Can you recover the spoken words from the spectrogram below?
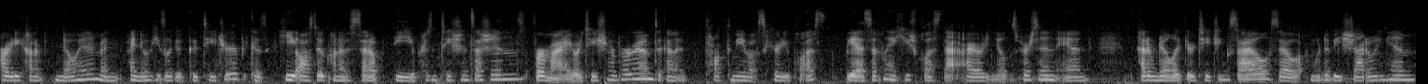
already kind of know him and I know he's like a good teacher because he also kind of set up the presentation sessions for my rotational program to kind of talk to me about Security Plus. But yeah, it's definitely a huge plus that I already know this person and kind of know like their teaching style so I'm going to be shadowing him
